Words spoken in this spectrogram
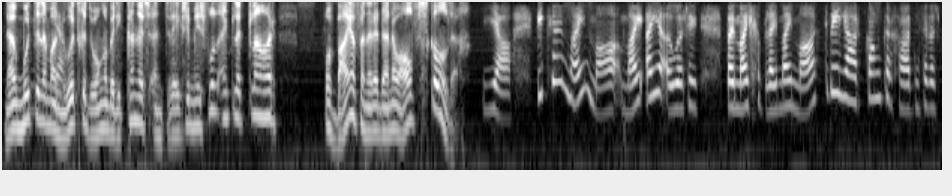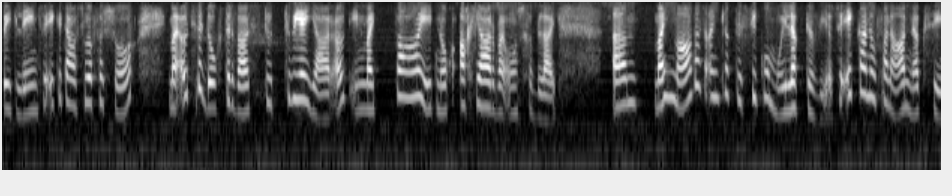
Nou moet hulle maar ja. noodgedwonge by die kinders intrek. So mense voel eintlik klaar of baie van hulle dan nou half skuldig. Ja, weet jy my ma, my eie ouers het by my gebly. My ma het 2 jaar kanker gehad en sy was bedlend, so ek het haar so versorg. My oudste dogter was toe 2 jaar oud en my pa het nog 8 jaar by ons gebly. Um My ma was eintlik te siek om moeilik te wees. So ek kan nou van haar niks sê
